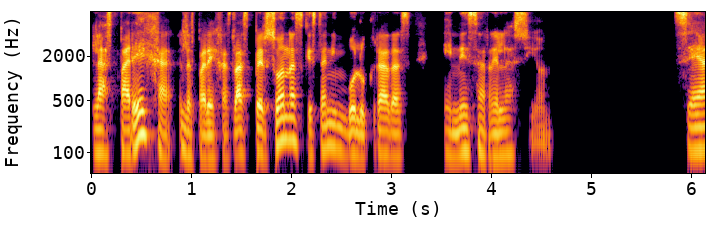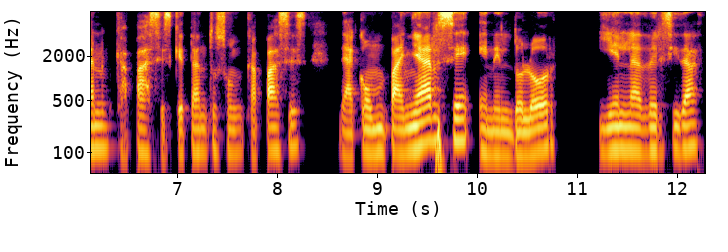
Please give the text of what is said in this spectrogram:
las parejas, las parejas, las personas que están involucradas en esa relación sean capaces, que tanto son capaces de acompañarse en el dolor y en la adversidad,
